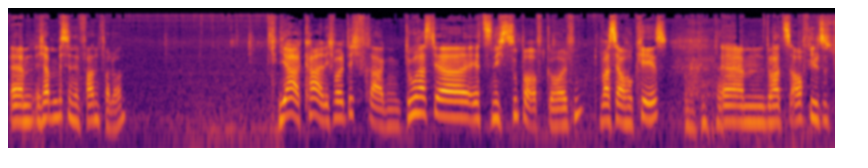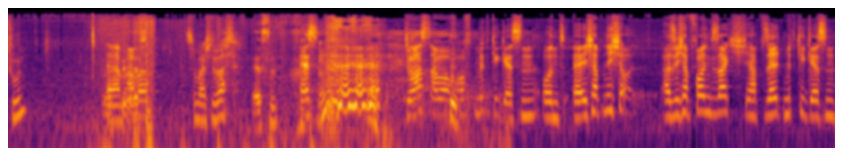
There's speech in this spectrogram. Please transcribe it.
Ähm, ich habe ein bisschen den Faden verloren. Ja, Karl, ich wollte dich fragen. Du hast ja jetzt nicht super oft geholfen, was ja auch okay ist. Ähm, du hattest auch viel zu tun. Ähm, aber zum Beispiel was? Essen. Essen. Du hast aber auch oft mitgegessen und äh, ich habe nicht, also ich habe vorhin gesagt, ich habe selten mitgegessen,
